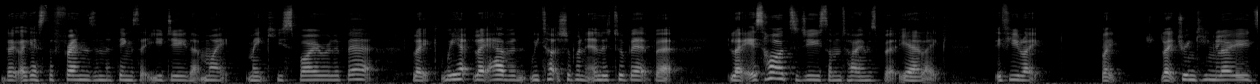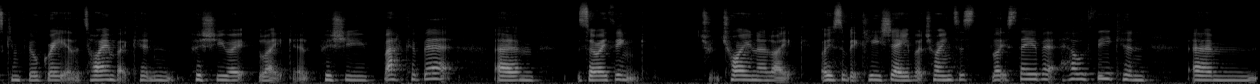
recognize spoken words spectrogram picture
the I guess the friends and the things that you do that might make you spiral a bit. Like we ha- like haven't we touched upon it a little bit, but like it's hard to do sometimes. But yeah, like if you like like like drinking loads can feel great at the time but can push you like uh, push you back a bit um so i think tr- trying to like oh, it's a bit cliche but trying to like stay a bit healthy can um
